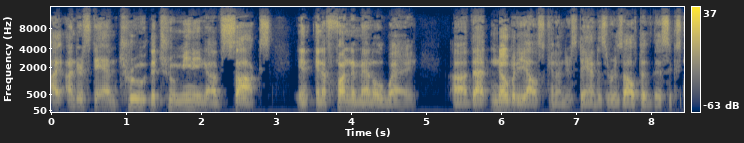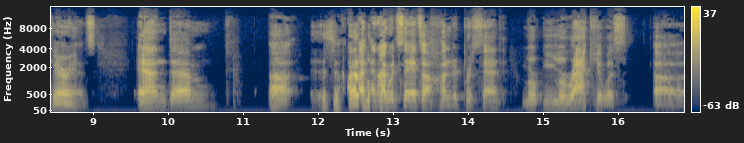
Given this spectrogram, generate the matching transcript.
i understand true the true meaning of socks in in a fundamental way uh, that nobody else can understand as a result of this experience and um, uh, It's I- incredible. and I would say it's a hundred percent miraculous uh,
